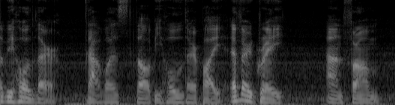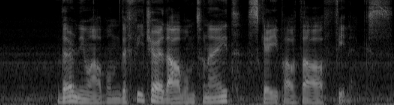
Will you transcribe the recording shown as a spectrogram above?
The Beholder. That was The Beholder by Evergrey. And from their new album, the featured album tonight, Escape of the Phoenix.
